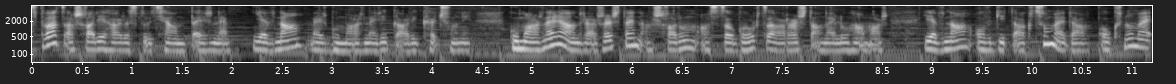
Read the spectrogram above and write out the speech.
Աստված աշխարհի հարստության տերն է եւ նա մեր գումարների կարիքը չունի։ Գումարները անհրաժեշտ են աշխարհում Աստծո գործը առաջ տանելու համար, եւ նա, ով գիտակցում է դա, օգնում է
